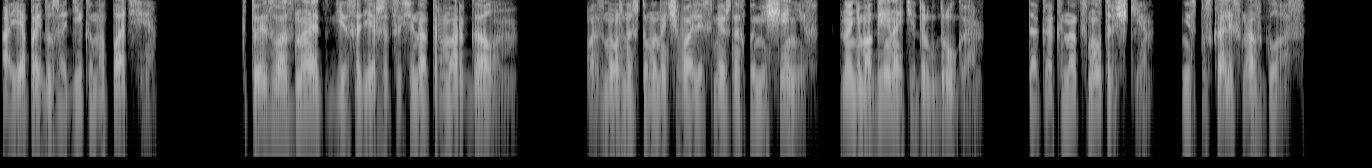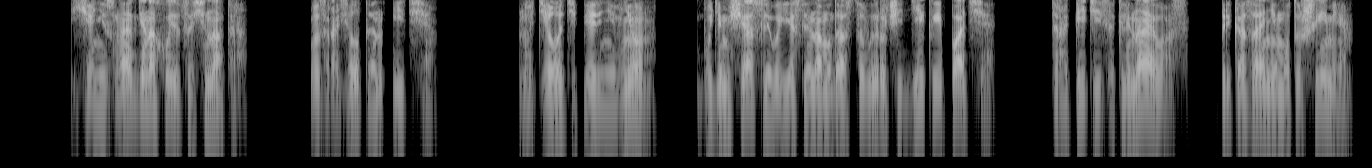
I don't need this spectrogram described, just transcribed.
а я пойду за Диком и Патси. Кто из вас знает, где содержится сенатор Марк Галлан? Возможно, что мы ночевали в смежных помещениях, но не могли найти друг друга, так как надсмотрщики не спускали с нас глаз. «Я не знаю, где находится сенатор», — возразил Тен Итси. «Но дело теперь не в нем. Будем счастливы, если нам удастся выручить Дика и Патси. Торопитесь, заклинаю вас. Приказание Мутушими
